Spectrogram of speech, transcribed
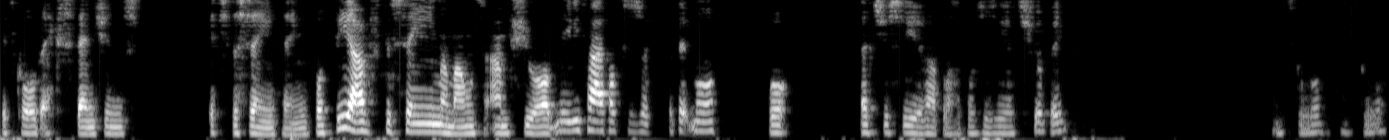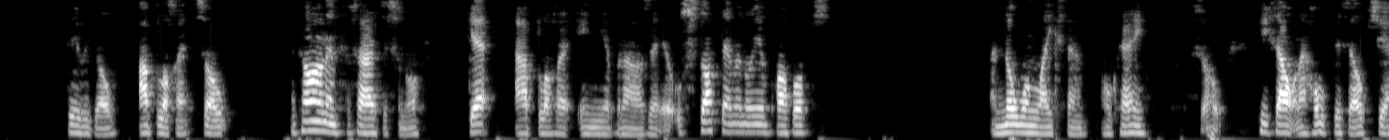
it's called extensions it's the same thing. But they have the same amount, I'm sure. Maybe Firefox is a, a bit more, but let's just see if AdBlocker Plus is here. It should be. Let's go let's go. There we go, AdBlocker. So, I can't emphasize this enough. Get ad blocker in your browser. It'll stop them annoying pop-ups. And no one likes them, okay? So, peace out and I hope this helps you.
